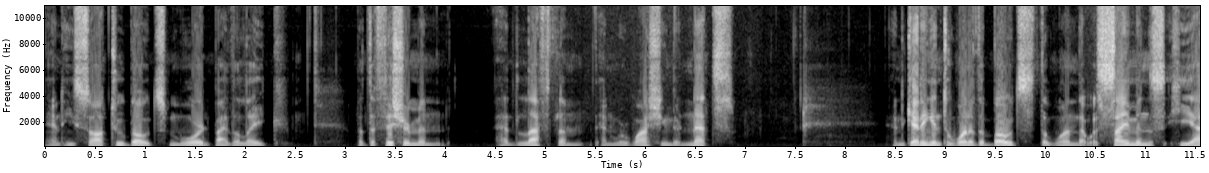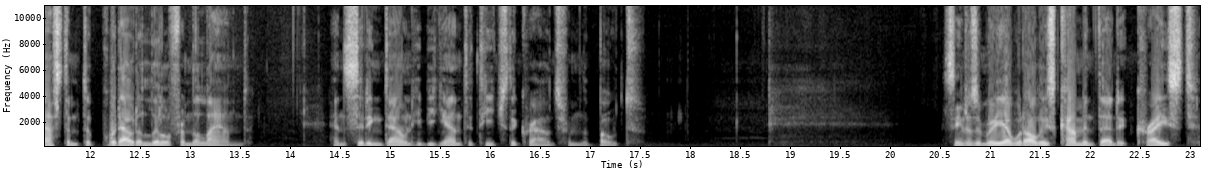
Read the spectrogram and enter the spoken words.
and he saw two boats moored by the lake. But the fishermen had left them and were washing their nets. And getting into one of the boats, the one that was Simon's, he asked him to put out a little from the land. And sitting down, he began to teach the crowds from the boat. St. Josemaria would always comment that Christ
